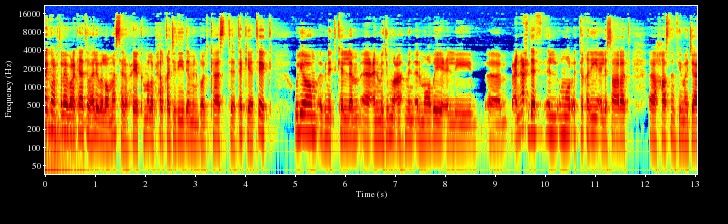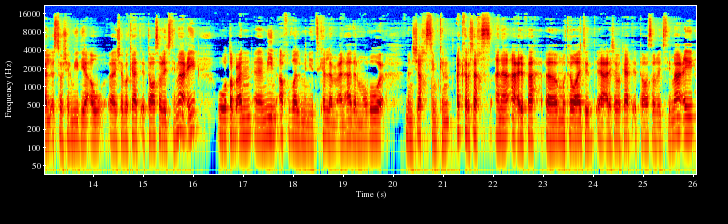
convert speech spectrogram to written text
عليكم ورحمة الله وبركاته، هلا والله وسهلا وحياكم الله بحلقة جديدة من بودكاست تكية تك، واليوم بنتكلم آه، عن مجموعة من المواضيع اللي آه، عن أحدث الأمور التقنية اللي صارت آه، خاصة في مجال السوشيال ميديا أو شبكات التواصل الاجتماعي، وطبعا مين أفضل من يتكلم عن هذا الموضوع؟ من شخص يمكن أكثر شخص أنا أعرفه متواجد على شبكات التواصل الاجتماعي.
